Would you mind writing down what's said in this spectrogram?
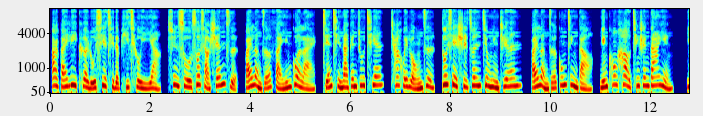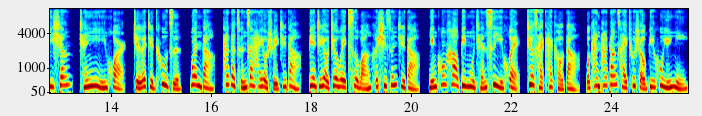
二白立刻如泄气的皮球一样，迅速缩小身子。白冷则反应过来，捡起那根竹签，插回笼子。多谢师尊救命之恩。白冷则恭敬道：“凌空号轻声答应。”一声沉吟一会儿，指了指兔子，问道：“它的存在还有谁知道？”便只有这位次王和师尊知道。宁空号闭目沉思一会，这才开口道：“我看他刚才出手庇护于你，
